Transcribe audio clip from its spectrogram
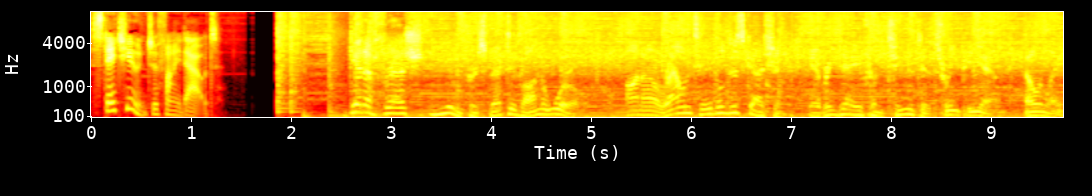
Stay tuned to find out. Get a fresh, new perspective on the world on our roundtable discussion every day from 2 to 3 p.m. only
